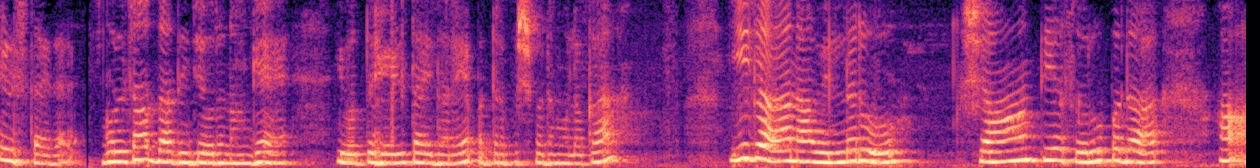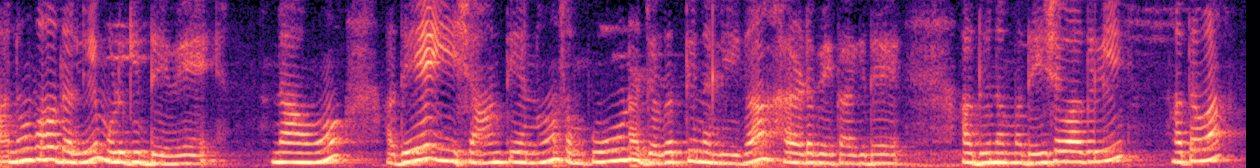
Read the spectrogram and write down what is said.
ತಿಳಿಸ್ತಾ ಇದ್ದಾರೆ. ಗುಲ್ಜಾರ್ ದಾದೀಜಿಯವರು ನಮಗೆ ಇವತ್ತು ಹೇಳ್ತಾ ಇದ್ದಾರೆ ಪತ್ರಪುಷ್ಪದ ಮೂಲಕ. ಈಗ ನಾವೆಲ್ಲರೂ ಶಾಂತಿಯ ಸ್ವರೂಪದ ಆ ಅನುಭವದಲ್ಲಿ ಮುಳುಗಿದ್ದೇವೆ. ನಾವು ಅದೇ ಈ ಶಾಂತಿಯನ್ನು ಸಂಪೂರ್ಣ ಜಗತ್ತಿನಲ್ಲಿ ಈಗ ಹರಡಬೇಕಾಗಿದೆ. ಅದು ನಮ್ಮ ದೇಶವಾಗಲಿ ಅಥವಾ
